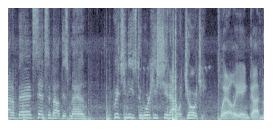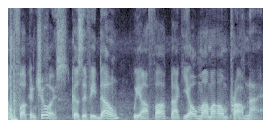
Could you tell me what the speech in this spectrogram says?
got a bad sense about this man. Ritchie needs to work his shit out with Georgie. Well, he ain't got no fucking choice. Cause if he don't, we are fucked like yo mama on prom night.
